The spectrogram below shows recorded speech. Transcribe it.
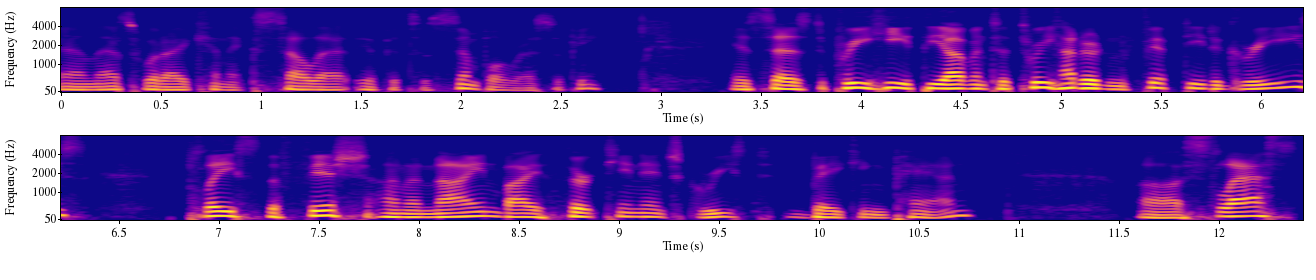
and that's what I can excel at if it's a simple recipe. It says to preheat the oven to 350 degrees. Place the fish on a 9 by 13 inch greased baking pan. Uh, slash,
